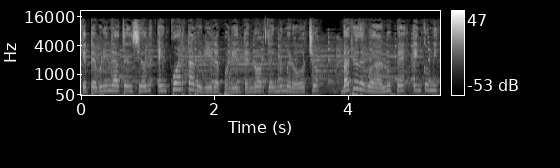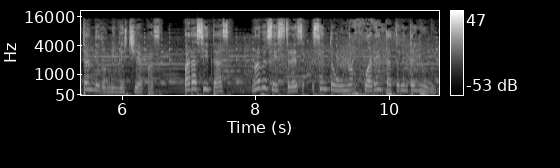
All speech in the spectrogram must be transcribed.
que te brinda atención en Cuarta Avenida Poniente Norte, número 8, Barrio de Guadalupe, en Comitán de Domínguez, Chiapas. Para citas, 963-101-4031.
